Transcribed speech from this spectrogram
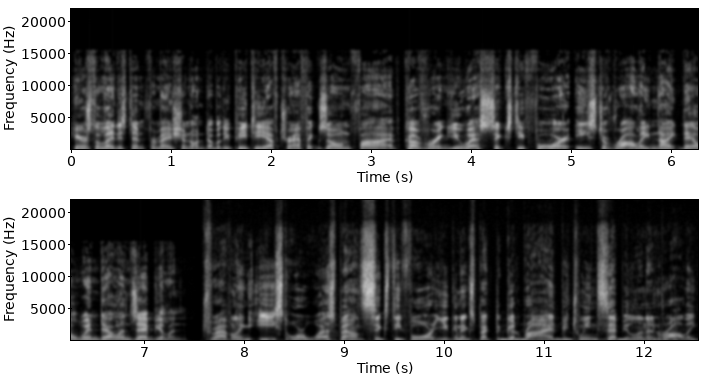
Here's the latest information on WPTF Traffic Zone 5, covering US 64 east of Raleigh, Knightdale, Wendell, and Zebulon. Traveling east or westbound 64, you can expect a good ride between Zebulon and Raleigh.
